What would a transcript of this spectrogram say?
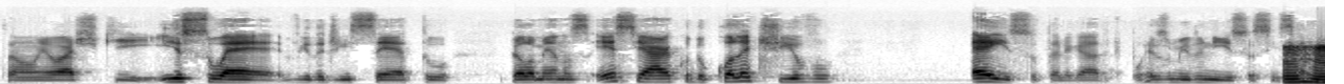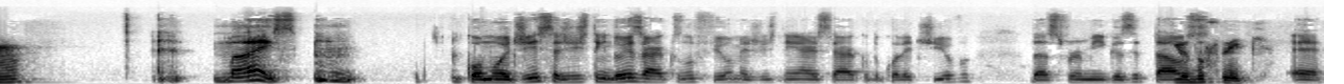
Então eu acho que isso é vida de inseto, pelo menos esse arco do coletivo é isso, tá ligado? Tipo, resumido nisso, assim? Uhum. Mas, como eu disse, a gente tem dois arcos no filme. A gente tem esse arco do coletivo, das formigas e tal. E o do Flick. É.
